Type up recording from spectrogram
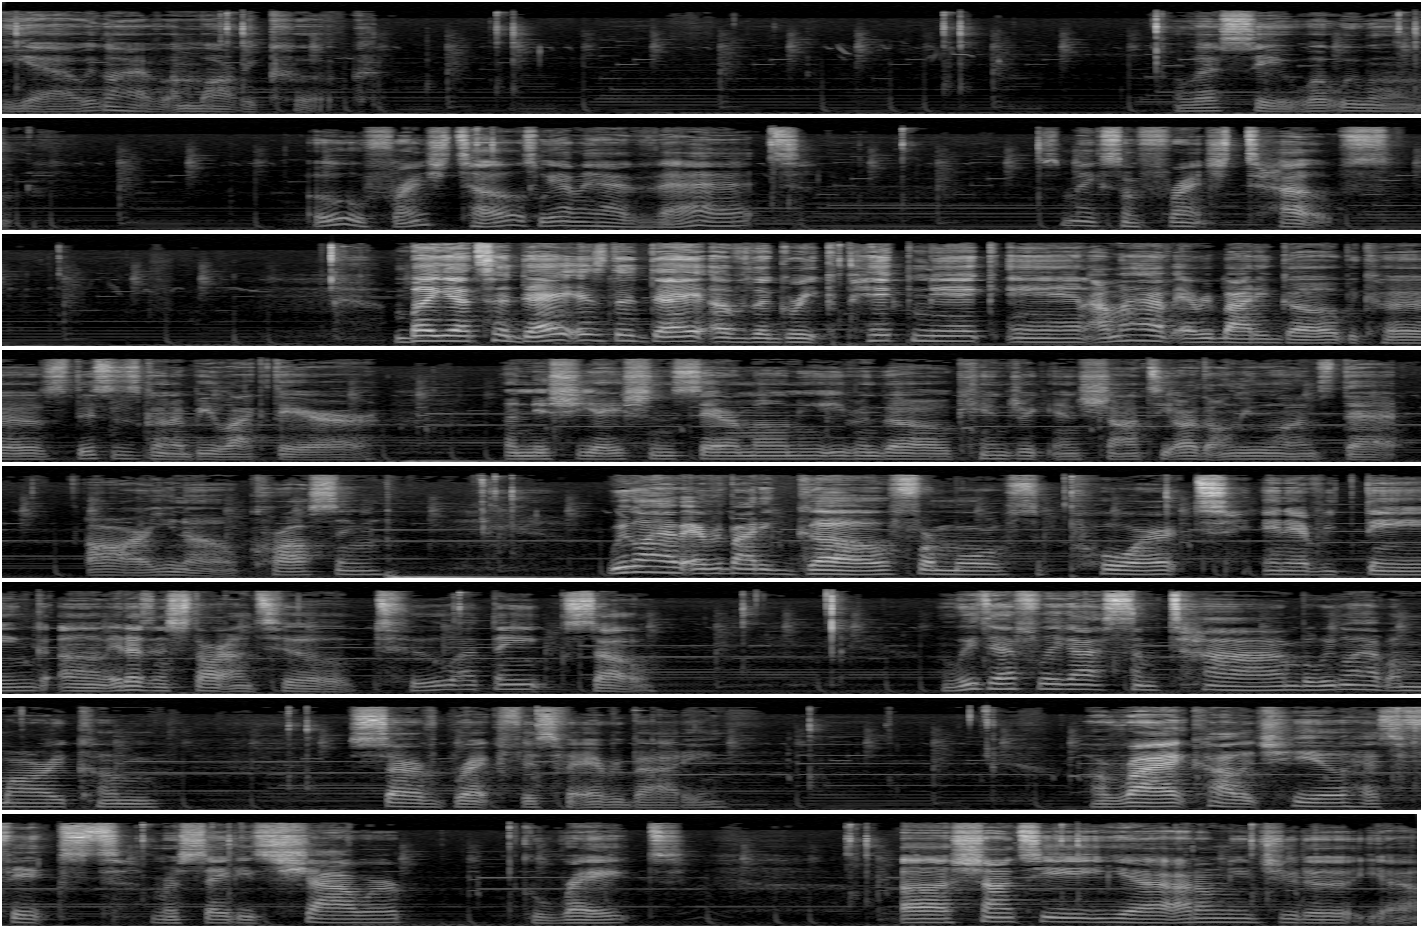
Yeah, we're gonna have Amari cook. Let's see what we want. Ooh, French toast. We haven't had that. Let's make some French toast. But yeah, today is the day of the Greek picnic, and I'm gonna have everybody go because this is gonna be like their initiation ceremony, even though Kendrick and Shanti are the only ones that are, you know, crossing. We're gonna have everybody go for moral support and everything. Um, it doesn't start until two, I think. So we definitely got some time, but we're gonna have Amari come serve breakfast for everybody. All right, College Hill has fixed Mercedes shower. Great. Uh, Shanti, yeah, I don't need you to, yeah.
